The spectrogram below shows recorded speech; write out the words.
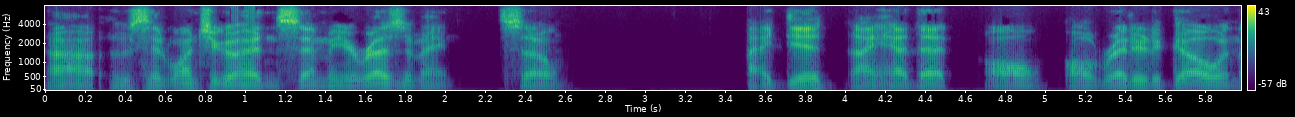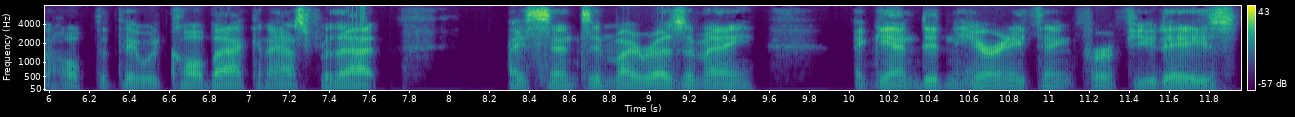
uh, who said, "Why don't you go ahead and send me your resume?" So I did. I had that all all ready to go in the hope that they would call back and ask for that. I sent in my resume. Again, didn't hear anything for a few days.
